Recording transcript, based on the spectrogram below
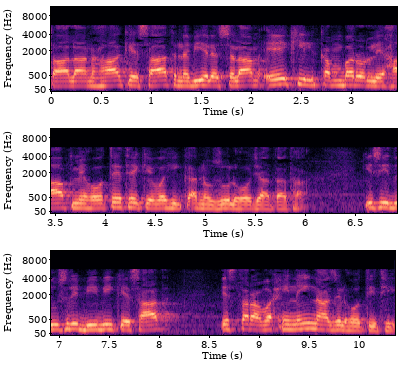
تعالیٰ عنہ کے ساتھ نبی علیہ السلام ایک ہی کمبر اور لحاف میں ہوتے تھے کہ وہی کا نزول ہو جاتا تھا۔ کسی دوسری بیوی بی کے ساتھ اس طرح وہی نہیں نازل ہوتی تھی۔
